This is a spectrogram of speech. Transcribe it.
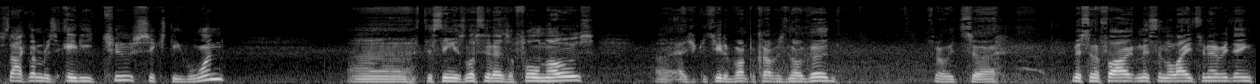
Stock number is 8261. Uh, this thing is listed as a full nose. Uh, as you can see, the bumper cover is no good. So it's uh, missing the fog, missing the lights and everything.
